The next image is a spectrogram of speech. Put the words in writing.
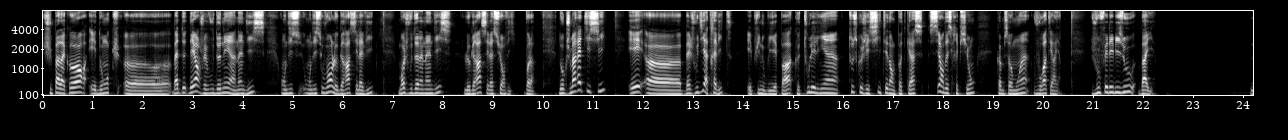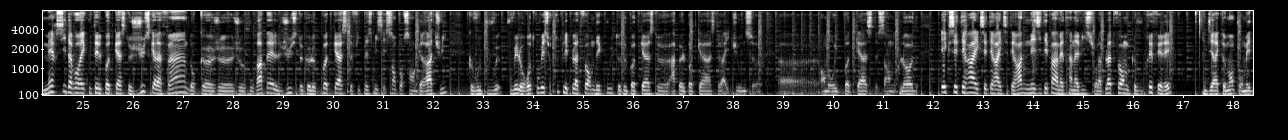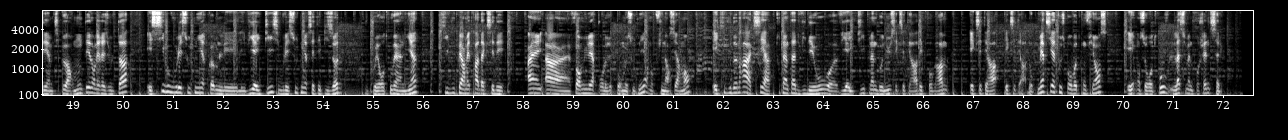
Je suis pas d'accord et donc, euh, bah, d'ailleurs, je vais vous donner un indice. On dit, on dit souvent le gras c'est la vie. Moi, je vous donne un indice le gras c'est la survie. Voilà. Donc je m'arrête ici et euh, ben, je vous dis à très vite. Et puis n'oubliez pas que tous les liens, tout ce que j'ai cité dans le podcast, c'est en description. Comme ça au moins, vous ratez rien. Je vous fais des bisous. Bye. Merci d'avoir écouté le podcast jusqu'à la fin. Donc euh, je, je, vous rappelle juste que le podcast Fitness Miss est 100% gratuit, que vous pouvez, le retrouver sur toutes les plateformes d'écoute de podcast, euh, Apple Podcast, iTunes, euh, Android Podcast, SoundCloud, etc., etc., etc. N'hésitez pas à mettre un avis sur la plateforme que vous préférez directement pour m'aider un petit peu à remonter dans les résultats. Et si vous voulez soutenir comme les, VIP, si vous voulez soutenir cet épisode, vous pouvez retrouver un lien qui vous permettra d'accéder à, un formulaire pour, pour me soutenir, donc financièrement, et qui vous donnera accès à tout un tas de vidéos euh, VIP, plein de bonus, etc., des programmes, etc., etc. Donc merci à tous pour votre confiance et on se retrouve la semaine prochaine. Salut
